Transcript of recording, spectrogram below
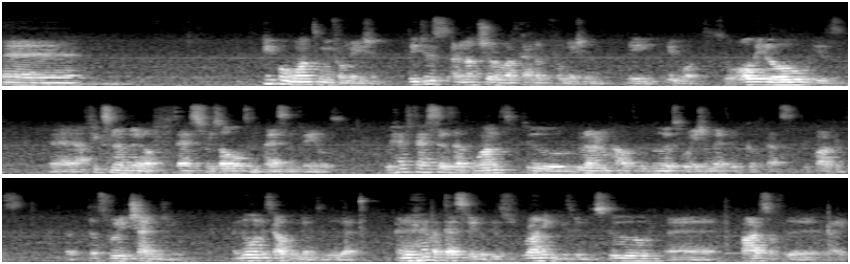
uh, people wanting information. They just are not sure what kind of information they, they want. So all they know is uh, a fixed number of test results and pass and fails. We have testers that want to learn how to do exploration better because that's the part that's, that, that's really challenging. And no one is helping them to do that. And we have a tester that is running between these two uh, parts of the, like,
